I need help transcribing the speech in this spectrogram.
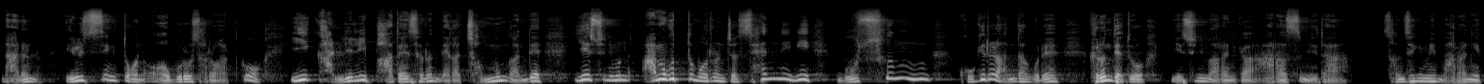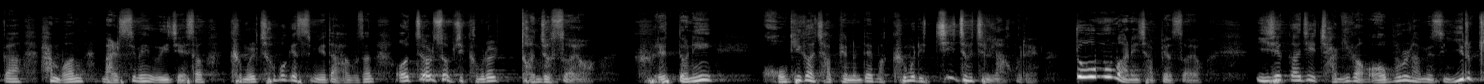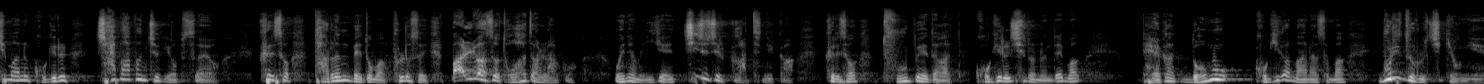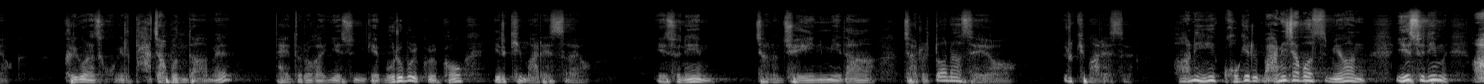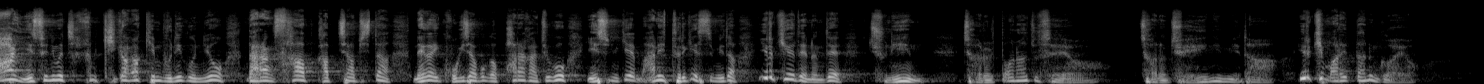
나는 일생 동안 어부로 살아왔고 이 갈릴리 바다에서는 내가 전문가인데 예수님은 아무것도 모르는 저 샌님이 무슨 고기를 안다고 그래. 그런데도 예수님 말하니까 알았습니다. 선생님이 말하니까 한번 말씀에 의지해서 금을 쳐보겠습니다 하고선 어쩔 수 없이 그물을 던졌어요. 그랬더니 고기가 잡혔는데 막 그물이 찢어질라고 그래요. 너무 많이 잡혔어요. 이제까지 자기가 어부를 하면서 이렇게 많은 고기를 잡아본 적이 없어요. 그래서 다른 배도 막 불러서 빨리 와서 도와달라고. 왜냐하면 이게 찢어질 것 같으니까. 그래서 두 배에다가 고기를 실었는데 막 배가 너무 고기가 많아서 막 물이 들어올 지경이에요. 그리고 나서 고기를 다 잡은 다음에 베드로가 예수님께 무릎을 꿇고 이렇게 말했어요. 예수님, 저는 죄인입니다. 저를 떠나세요. 이렇게 말했어요. 아니, 고기를 많이 잡았으면 예수님, 아, 예수님은 참 기가 막힌 분이군요. 나랑 사업 같이 합시다. 내가 이 고기 잡은 거 팔아가지고 예수님께 많이 드리겠습니다. 이렇게 해야 되는데, 주님, 저를 떠나주세요. 저는 죄인입니다. 이렇게 말했다는 거예요.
